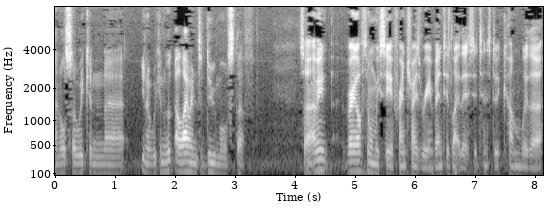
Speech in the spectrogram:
and also we can uh, you know we can allow him to do more stuff. So I mean, very often when we see a franchise reinvented like this, it tends to come with a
